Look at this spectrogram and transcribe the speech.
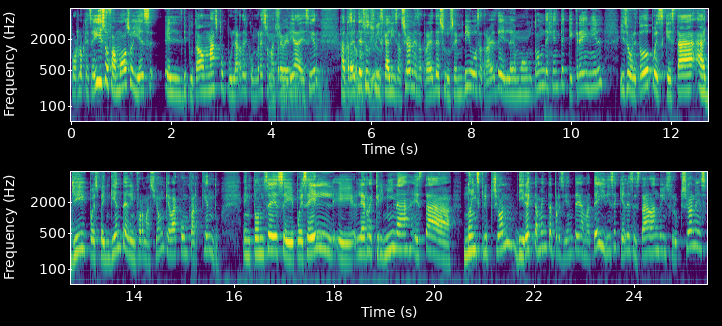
por lo que se hizo famoso y es el diputado más popular del Congreso, me atrevería a decir, a través de sus fiscalizaciones, a través de sus en vivos, a través del montón de gente que cree en él y sobre todo pues que está allí pues pendiente de la información que va compartiendo. Entonces eh, pues él eh, le recrimina esta no inscripción directamente al presidente Amate y dice que él les está dando instrucciones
